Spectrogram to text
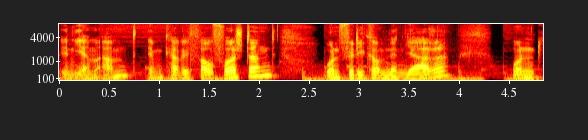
in Ihrem Amt im KWV-Vorstand und für die kommenden Jahre. und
